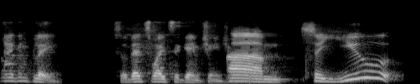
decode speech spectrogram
Plug and play. So that's why it's a game changer. Um, so you,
